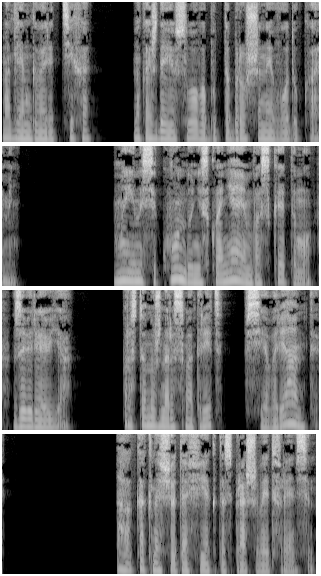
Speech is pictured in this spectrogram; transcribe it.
Мадлен говорит тихо, но каждое ее слово будто брошенный в воду камень. Мы и на секунду не склоняем вас к этому, заверяю я. Просто нужно рассмотреть все варианты. «А как насчет аффекта?» — спрашивает Фрэнсин.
